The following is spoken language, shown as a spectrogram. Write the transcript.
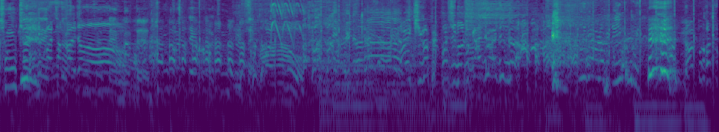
춤출 때 춤출 때 춤출 때 춤출 때 아이 키가 180면 까지 와야 된다 나똑같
